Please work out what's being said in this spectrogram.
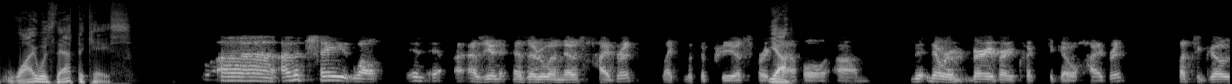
why was that the case? Uh, I would say, well, in, as you as everyone knows, hybrid, like with the Prius, for example, yeah. They were very, very quick to go hybrid, but to go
